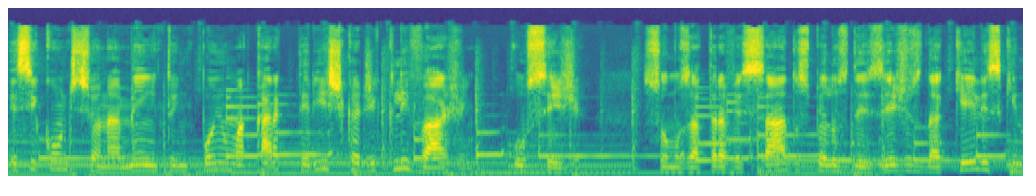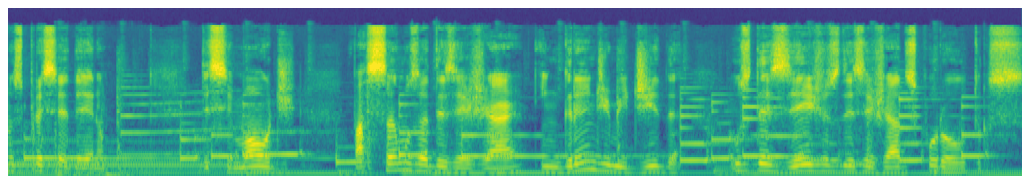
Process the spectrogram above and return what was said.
Esse condicionamento impõe uma característica de clivagem, ou seja, somos atravessados pelos desejos daqueles que nos precederam. Desse molde, passamos a desejar, em grande medida, os desejos desejados por outros,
